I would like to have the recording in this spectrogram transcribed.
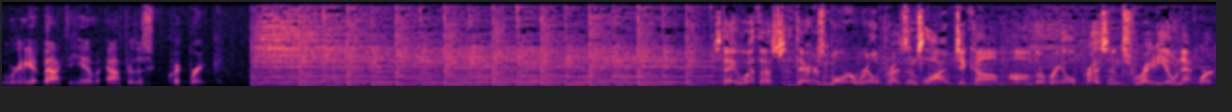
we're going to get back to him after this quick break. Stay with us. There's more Real Presence Live to come on the Real Presence Radio Network.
